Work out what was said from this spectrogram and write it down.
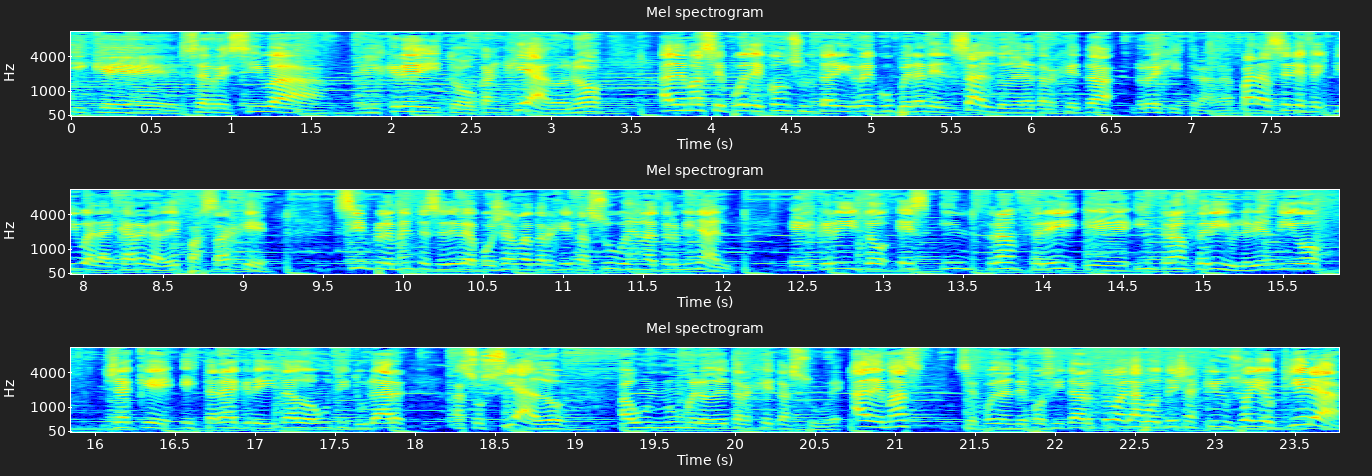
y que se reciba el crédito canjeado, ¿no? Además se puede consultar y recuperar el saldo de la tarjeta registrada. Para hacer efectiva la carga de pasaje, simplemente se debe apoyar la tarjeta SUBE en la terminal. El crédito es eh, intransferible, bien digo, ya que estará acreditado a un titular asociado a un número de tarjeta SUBE. Además, se pueden depositar todas las botellas que el usuario quiera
